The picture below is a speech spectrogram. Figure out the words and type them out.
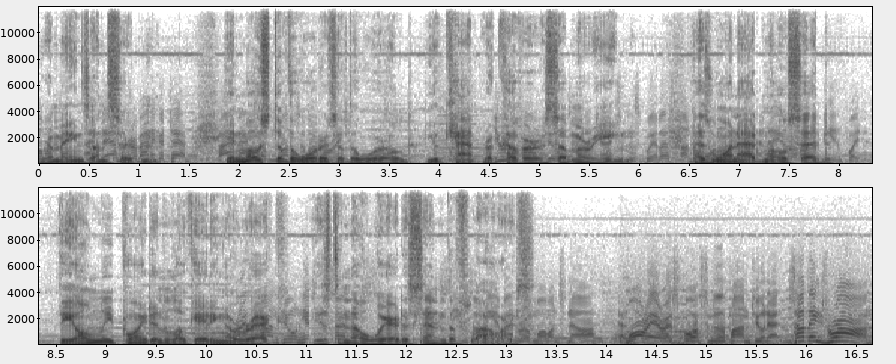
remains uncertain. In most of the waters of the world, you can't recover a submarine. As one admiral said, the only point in locating a wreck is to know where to send the flowers. More air is forced into the pontoon, something's wrong.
